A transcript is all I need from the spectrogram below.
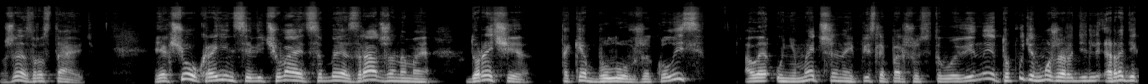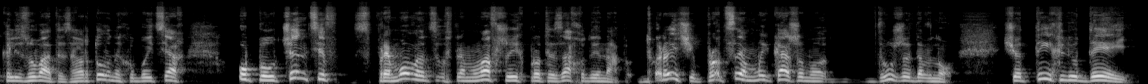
вже зростають. Якщо українці відчувають себе зрадженими, до речі, таке було вже колись, але у Німеччині після Першої світової війни, то Путін може радикалізувати загартованих у бойцях ополченців, спрямувавши їх проти Заходу і НАТО. До речі, про це ми кажемо дуже давно, що тих людей,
